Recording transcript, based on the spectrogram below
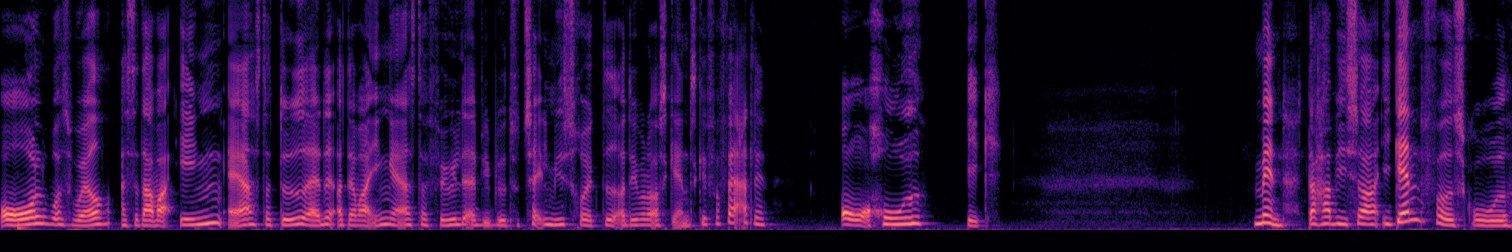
all was well. Altså, der var ingen af os, der døde af det, og der var ingen af os, der følte, at vi blev totalt misrygtet, og det var da også ganske forfærdeligt. Overhovedet ikke. Men der har vi så igen fået skruet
